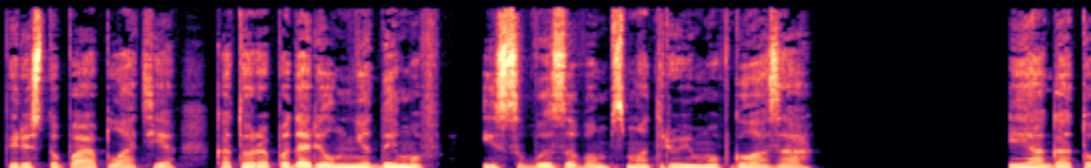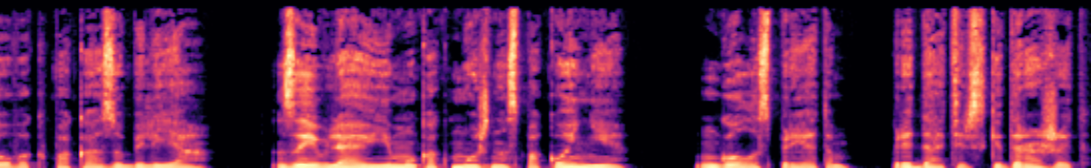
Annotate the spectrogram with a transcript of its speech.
переступая платье, которое подарил мне Дымов, и с вызовом смотрю ему в глаза. Я готова к показу белья. Заявляю ему как можно спокойнее. Голос при этом предательски дрожит.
